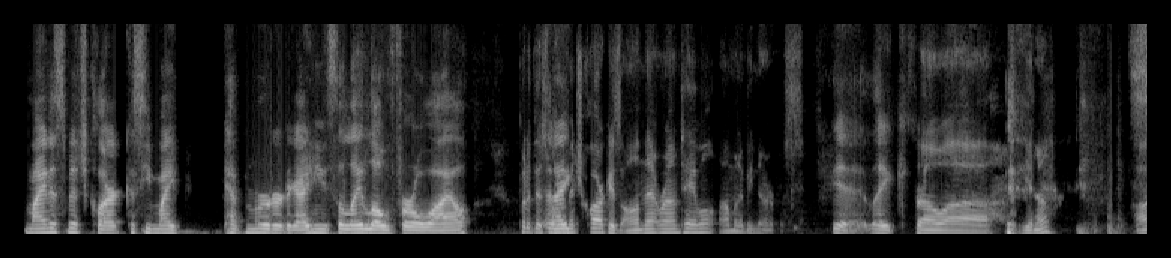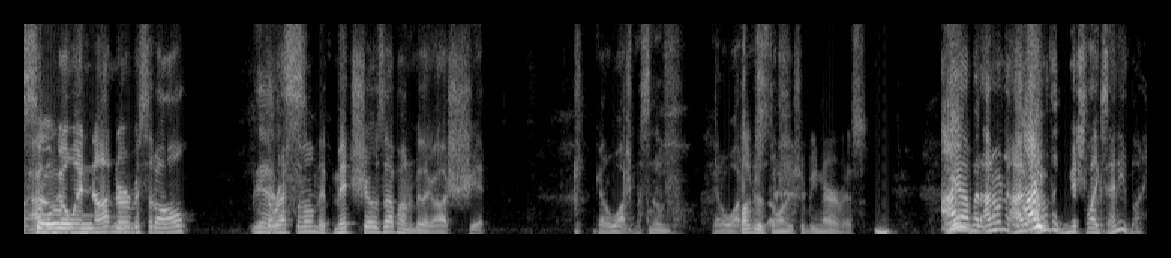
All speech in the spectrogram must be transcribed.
minus Mitch Clark because he might have murdered a guy. He needs to lay low for a while. Put it this And way: I- Mitch Clark is on that round table. I'm going to be nervous. Yeah, like So, uh, you know, I, I will go in not nervous at all. With the rest of them, if Mitch shows up, I'm gonna be like, oh shit, gotta watch myself. Gotta watch Plug is the myself. one who should be nervous. Yeah, I- but I don't. I, I- I don't think Mitch likes anybody.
